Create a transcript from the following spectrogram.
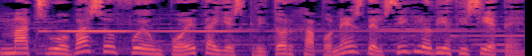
Matsuo Baso fue un poeta y escritor japonés del siglo XVII.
